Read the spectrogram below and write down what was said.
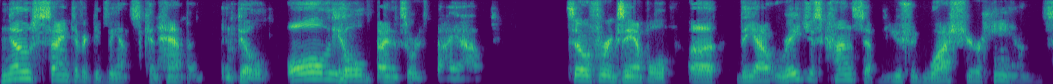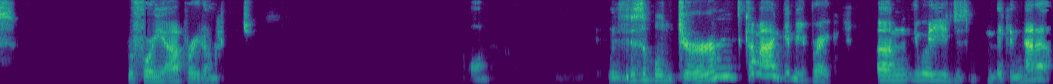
no scientific advance can happen until all the old dinosaurs die out. So, for example, uh, the outrageous concept that you should wash your hands before you operate on patients. Invisible germs? Come on, give me a break. Um, what are you just making that up?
